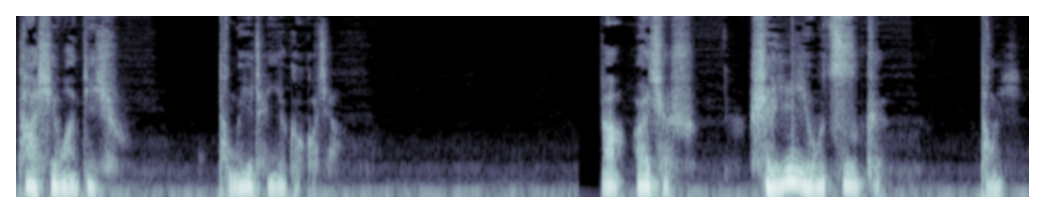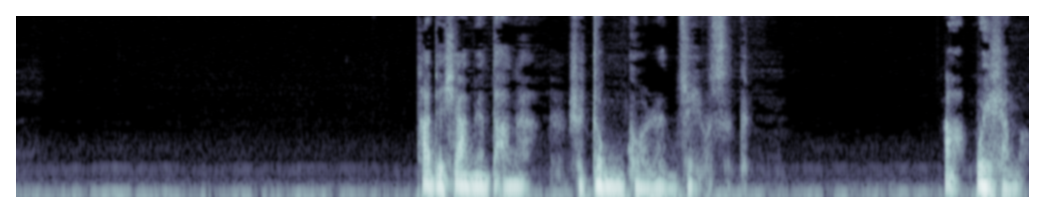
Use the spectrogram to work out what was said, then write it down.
他希望地球统一成一个国家啊，而且是谁有资格统一？他的下面答案是中国人最有资格啊？为什么？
